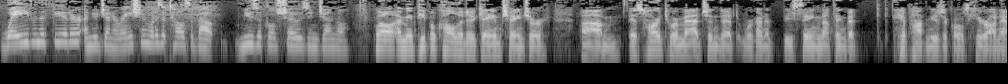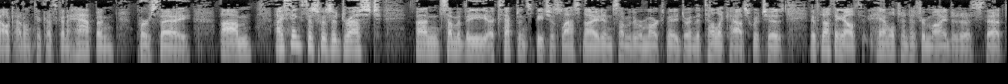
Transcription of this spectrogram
wave in the theater, a new generation? What does it tell us about musical shows in general? Well, I mean, people call it a game changer. Um, it's hard to imagine that we're going to be seeing nothing but hip hop musicals here on out. I don't think that's going to happen per se. Um, I think this was addressed on some of the acceptance speeches last night and some of the remarks made during the telecast, which is, if nothing else, Hamilton has reminded us that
